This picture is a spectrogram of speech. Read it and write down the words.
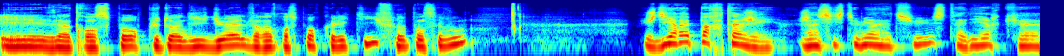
Et un transport plutôt individuel vers un transport collectif, euh, pensez-vous? Je dirais partagé. J'insiste bien là-dessus, c'est-à-dire que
